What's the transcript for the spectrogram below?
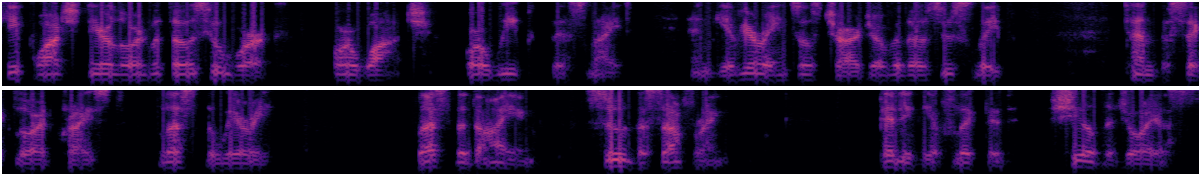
Keep watch, dear Lord, with those who work, or watch, or weep this night, and give your angels charge over those who sleep. Tend the sick, Lord Christ. Bless the weary. Bless the dying. Soothe the suffering. Pity the afflicted. Shield the joyous.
